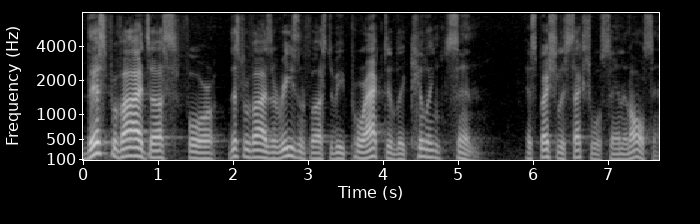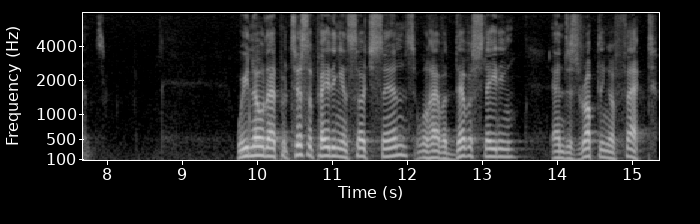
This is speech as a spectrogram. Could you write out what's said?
This provides us for this provides a reason for us to be proactively killing sin, especially sexual sin and all sins. We know that participating in such sins will have a devastating and disrupting effect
